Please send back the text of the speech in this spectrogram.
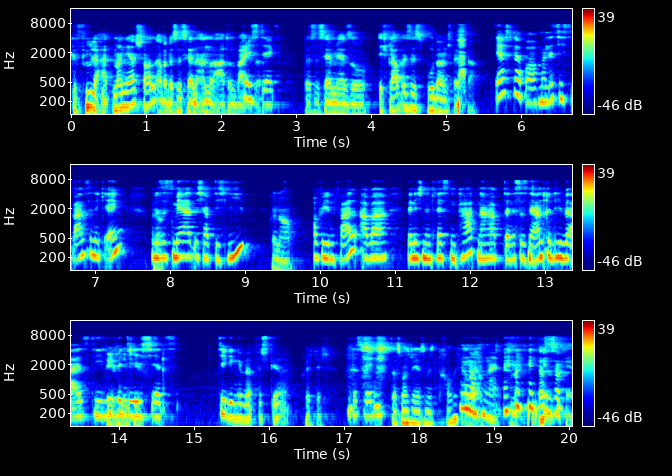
Gefühle hat man ja schon, aber das ist ja eine andere Art und Weise. richtig. Das ist ja mehr so. Ich glaube, es ist Bruder und Schwester. Ja, ich glaube auch. Man ist sich wahnsinnig eng und Ja. es ist mehr als ich hab dich lieb, Genau. auf jeden Fall. Aber wenn ich einen festen Partner habe, dann ist es eine andere Liebe als die Liebe, die Definitiv. ich jetzt dir gegenüber verspüre. Richtig. Und deswegen Das macht mich jetzt ein bisschen traurig. Ja, aber nein. Das ist okay.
